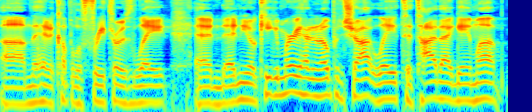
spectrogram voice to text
Um, they had a couple of free throws late, and and you know Keegan Murray had an open shot late to tie that game up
